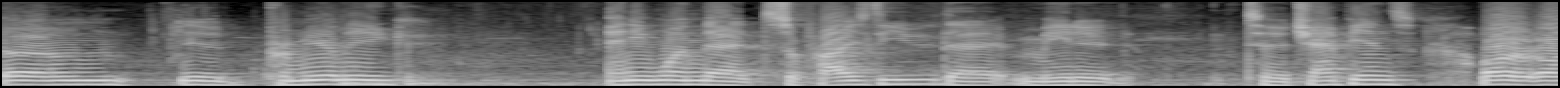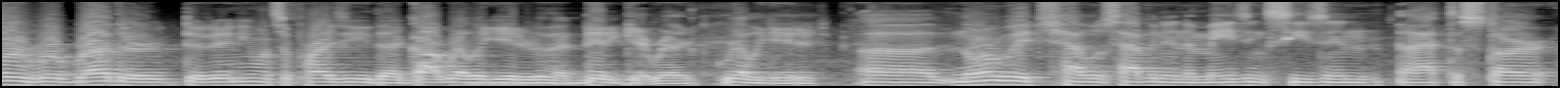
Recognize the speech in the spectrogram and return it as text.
um, yeah, Premier League. Anyone that surprised you that made it to champions, or or rather, did anyone surprise you that got relegated or that didn't get rele- relegated? Uh, Norwich was having an amazing season uh, at the start.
